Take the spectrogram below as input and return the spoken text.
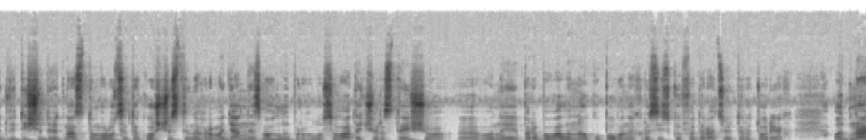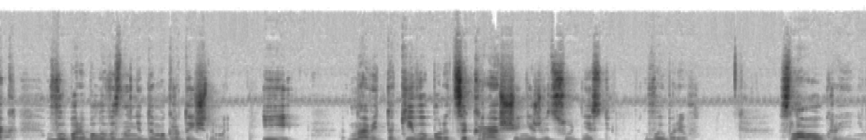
і 2019 році також частина громадян не змогли проголосувати через те, що е, вони перебували на окупованих Російською Федерацією територіях. Однак вибори були визнані демократичними, і навіть такі вибори це краще ніж відсутність виборів. Слава Україні!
